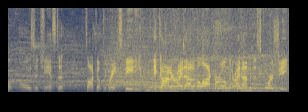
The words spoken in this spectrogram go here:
in. Always a chance to talk up the great Speedy. Nick Honor right out of the locker room and right onto the score sheet.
